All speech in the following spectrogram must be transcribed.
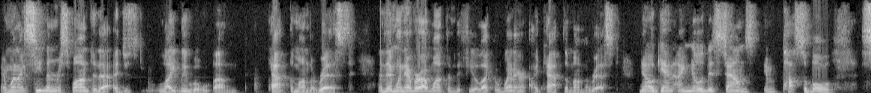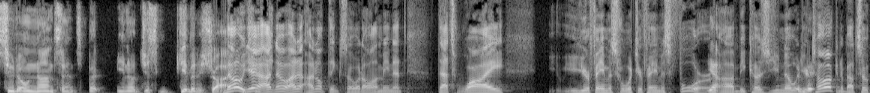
And when I see them respond to that, I just lightly will um, tap them on the wrist. And then whenever I want them to feel like a winner, I tap them on the wrist. Now, again, I know this sounds impossible, pseudo nonsense, but you know, just give it a shot. No, yeah, I know. I don't think so at all. I mean, that, that's why you're famous for what you're famous for, yeah. Uh, because you know what the you're talking about. So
